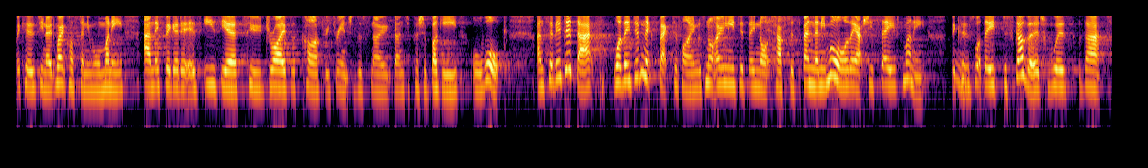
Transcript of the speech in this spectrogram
because you know it won't cost any more money. And they figured it is easier to drive a car through three inches of snow than to push a buggy or walk. And so they did that. What they didn't expect to find was not only did they not have to spend any more, they actually saved money. Because what they discovered was that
